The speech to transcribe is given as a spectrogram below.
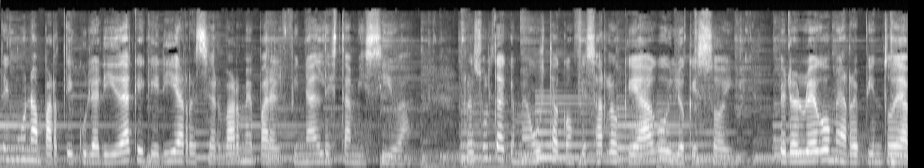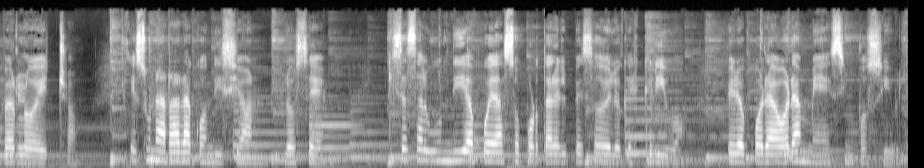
Tengo una particularidad que quería reservarme para el final de esta misiva, Resulta que me gusta confesar lo que hago y lo que soy, pero luego me arrepiento de haberlo hecho. Es una rara condición, lo sé. Quizás algún día pueda soportar el peso de lo que escribo, pero por ahora me es imposible.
